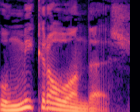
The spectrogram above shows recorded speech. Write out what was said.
o micro-ondas.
